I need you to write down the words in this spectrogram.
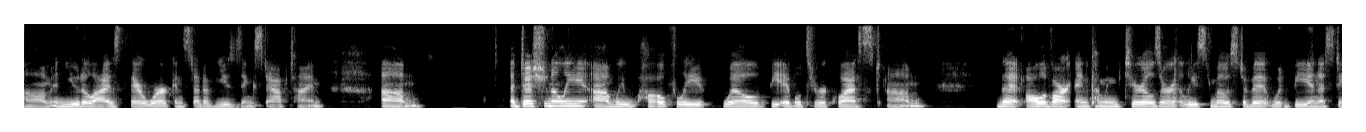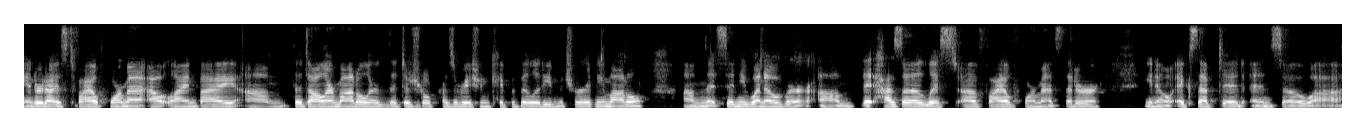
um, and utilize their work instead of using staff time. Um, additionally, um, we hopefully will be able to request um, that all of our incoming materials, or at least most of it, would be in a standardized file format outlined by um, the dollar model or the digital preservation capability maturity model um, that Sidney went over. Um, it has a list of file formats that are, you know, accepted, and so uh,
